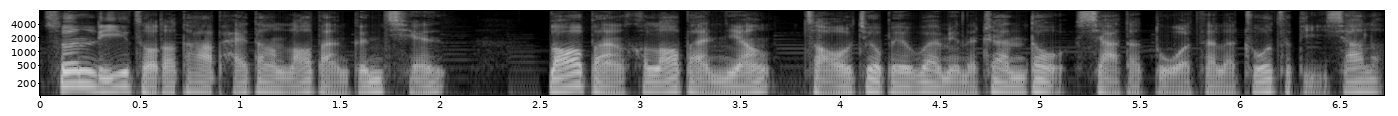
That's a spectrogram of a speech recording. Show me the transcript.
孙离走到大排档老板跟前，老板和老板娘早就被外面的战斗吓得躲在了桌子底下了。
